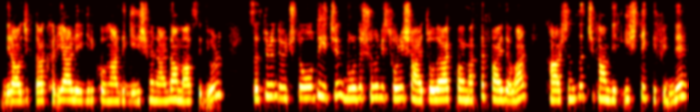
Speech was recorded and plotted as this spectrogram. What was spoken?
birazcık daha kariyerle ilgili konularda gelişmelerden bahsediyoruz. Satürn de üçte olduğu için burada şunu bir soru işareti olarak koymakta fayda var. Karşınıza çıkan bir iş teklifinde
